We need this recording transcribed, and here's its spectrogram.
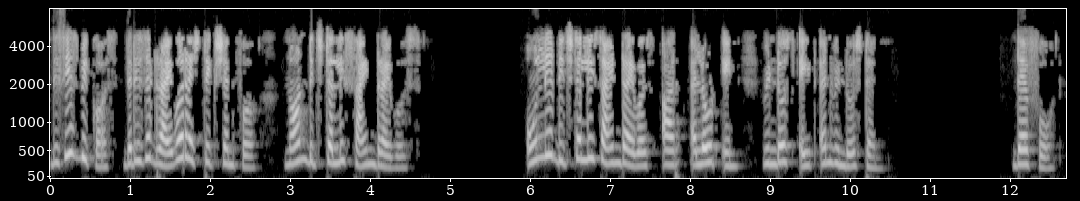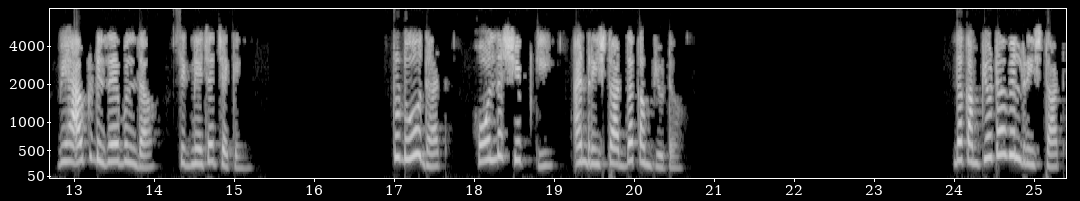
This is because there is a driver restriction for non-digitally signed drivers. Only digitally signed drivers are allowed in Windows 8 and Windows 10. Therefore, we have to disable the signature checking. To do that, hold the Shift key and restart the computer. The computer will restart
